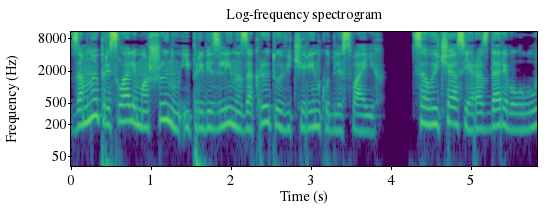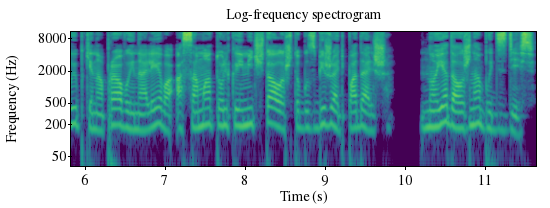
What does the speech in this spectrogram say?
За мной прислали машину и привезли на закрытую вечеринку для своих. Целый час я раздаривала улыбки направо и налево, а сама только и мечтала, чтобы сбежать подальше. Но я должна быть здесь.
